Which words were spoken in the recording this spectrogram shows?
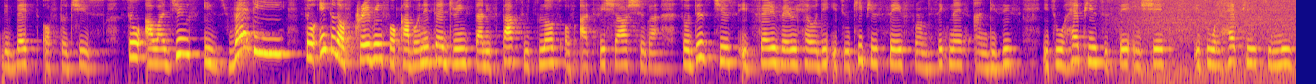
the best of the juice. So our juice is ready. So instead of craving for carbonated drinks that is packed with lots of artificial sugar, so this juice is very very healthy. It will keep you safe from sickness and disease. It will help you to stay in shape. It will help you to lose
